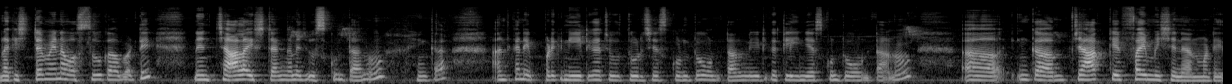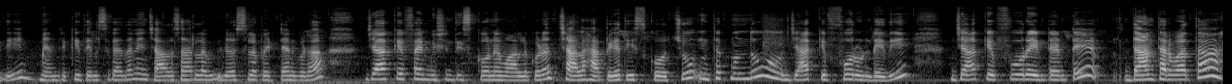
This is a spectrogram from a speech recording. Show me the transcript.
నాకు ఇష్టమైన వస్తువు కాబట్టి నేను చాలా ఇష్టంగానే చూసుకుంటాను ఇంకా. అందుకని ఎప్పటికీ నీట్గా చూ తుడిచేసుకుంటూ ఉంటాను నీట్గా క్లీన్ చేసుకుంటూ ఉంటాను. ఇంకా జాక్ ఎఫ్ఐ మిషన్ అనమాట ఇది. మీ అందరికీ తెలుసు కదా నేను చాలాసార్లు వీడియోస్లో పెట్టాను కూడా. జాక్ ఎఫ్ఐ మిషన్ తీసుకునే వాళ్ళు కూడా చాలా హ్యాపీగా తీసుకోవచ్చు. ఇంతకుముందు జాక్ ఎఫ్ ఫోర్ ఉండేది. జాక్ ఎఫ్ ఫోర్ ఏంటంటే దాని తర్వాత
